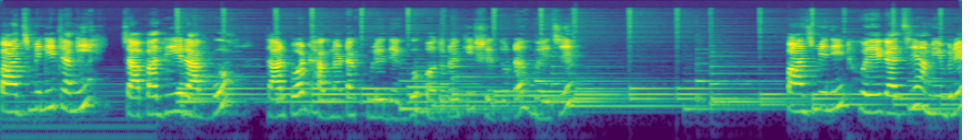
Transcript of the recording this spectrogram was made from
পাঁচ মিনিট আমি চাপা দিয়ে রাখব, তারপর ঢাকনাটা খুলে দেখব কতটা কি সেদ্ধটা হয়েছে। পাঁচ মিনিট হয়ে গেছে, আমি এবারে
